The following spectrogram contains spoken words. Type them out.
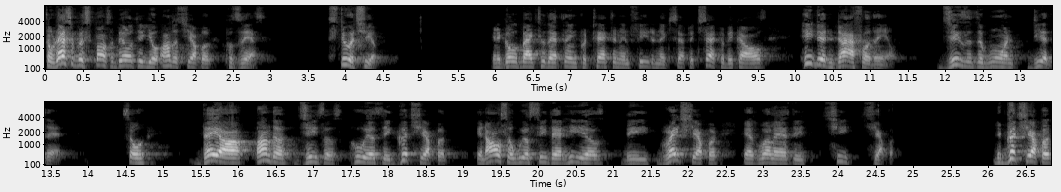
So that's a responsibility your under shepherd possess. Stewardship. And it goes back to that thing, protecting and feeding, etc., etc., because he didn't die for them. Jesus the one did that. So they are under Jesus, who is the good shepherd, and also we'll see that he is the great shepherd as well as the chief shepherd. The good shepherd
